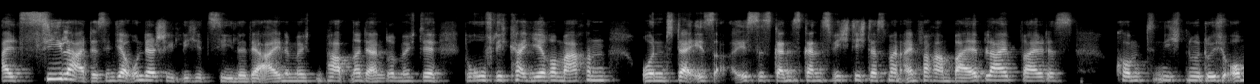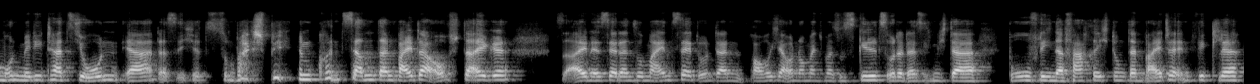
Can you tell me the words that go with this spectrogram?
als Ziel hat. Es sind ja unterschiedliche Ziele. Der eine möchte einen Partner, der andere möchte beruflich Karriere machen. Und da ist, ist es ganz, ganz wichtig, dass man einfach am Ball bleibt, weil das kommt nicht nur durch Om und Meditation, ja, dass ich jetzt zum Beispiel im Konzern dann weiter aufsteige. Das eine ist ja dann so Mindset und dann brauche ich ja auch noch manchmal so Skills oder dass ich mich da beruflich in der Fachrichtung dann weiterentwickle.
